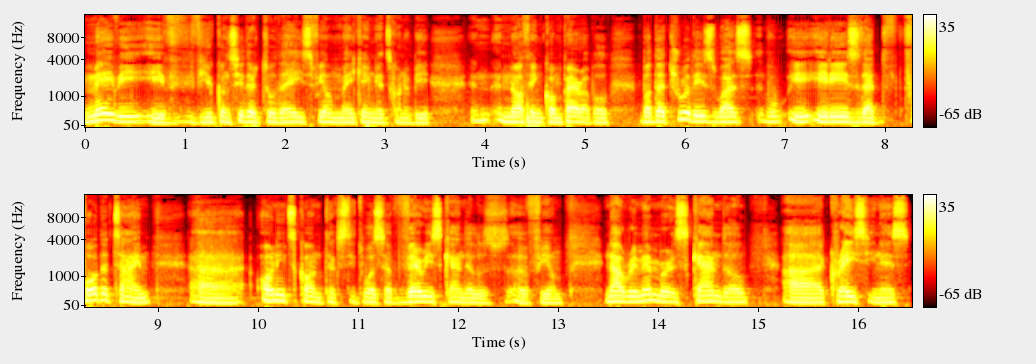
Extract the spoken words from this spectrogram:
Maybe if, if you consider today's filmmaking, it's going to be nothing comparable. But the truth is, was it is that for the time, uh, on its context, it was a very scandalous uh, film. Now remember, scandal, uh, craziness,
